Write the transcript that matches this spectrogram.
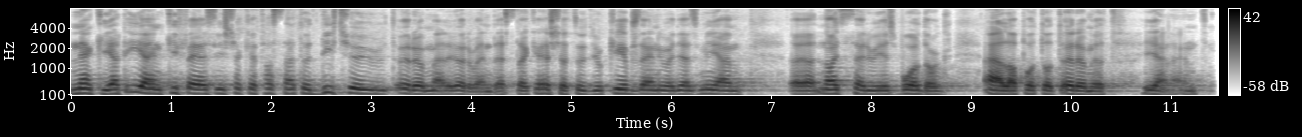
neki. Hát ilyen kifejezéseket használt, hogy dicsőült örömmel örvendeztek. El se tudjuk képzelni, hogy ez milyen nagyszerű és boldog állapotot, örömöt jelent.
